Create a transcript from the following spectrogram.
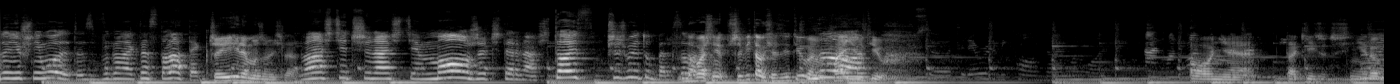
to już nie młody, to jest wygląda jak nastolatek. Czyli ile może myśleć? 12, 13, może 14. To jest przyszły youtuber, zobacz. No właśnie, przywitał się z YouTube'em. No. Hi YouTube. O nie, takich rzeczy się nie robi.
